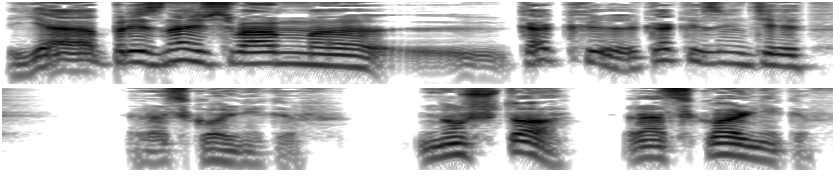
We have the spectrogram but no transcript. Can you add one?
Я признаюсь вам, э, как, как, извините, Раскольников. Ну что, Раскольников,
